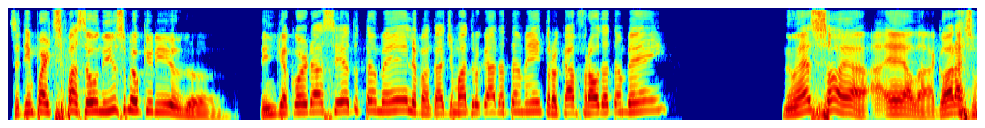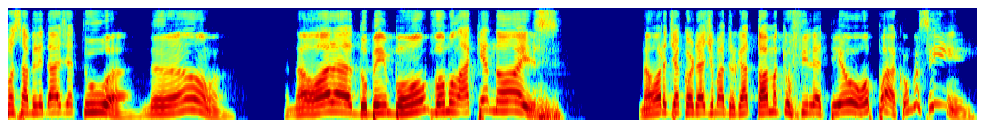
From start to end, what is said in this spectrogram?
Você tem participação nisso, meu querido. Tem que acordar cedo também, levantar de madrugada também, trocar a fralda também. Não é só ela, agora a responsabilidade é tua. Não. Na hora do bem bom, vamos lá que é nós. Na hora de acordar de madrugada, toma que o filho é teu. Opa, como assim?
